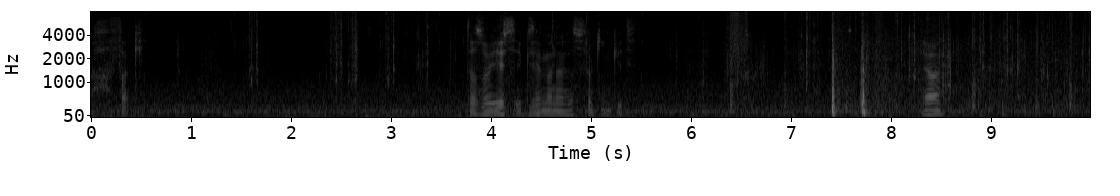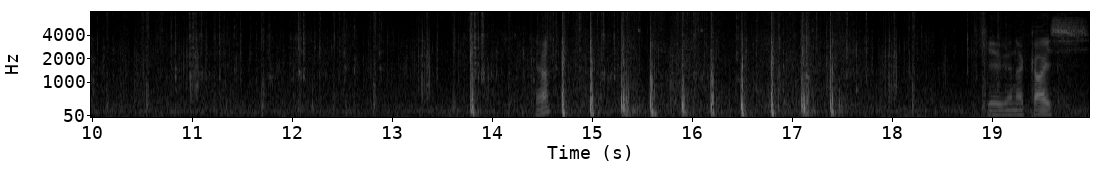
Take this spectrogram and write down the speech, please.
Ah, fuck. Dat zou eerst examinen, dat is fucking kut. Ja. Ja? Oké, we gaan naar Kais.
